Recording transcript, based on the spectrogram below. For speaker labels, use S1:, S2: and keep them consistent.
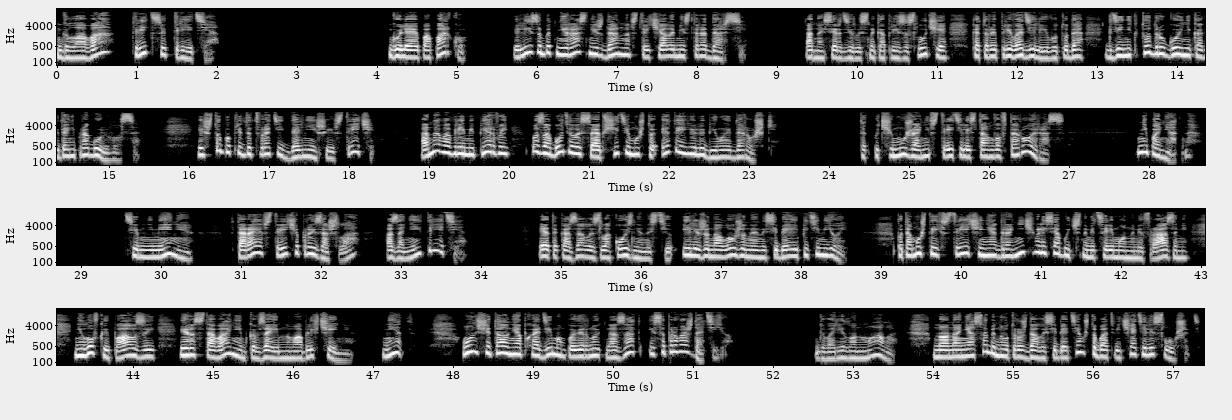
S1: Глава 33 Гуляя по парку, Элизабет не раз нежданно встречала мистера Дарси. Она сердилась на капризы случая, которые приводили его туда, где никто другой никогда не прогуливался. И чтобы предотвратить дальнейшие встречи, она во время первой позаботилась сообщить ему, что это ее любимые дорожки. Так почему же они встретились там во второй раз? Непонятно. Тем не менее, вторая встреча произошла, а за ней третья. Это казалось злокозненностью или же наложенной на себя эпитемьей, потому что их встречи не ограничивались обычными церемонными фразами, неловкой паузой и расставанием ко взаимному облегчению. Нет, он считал необходимым повернуть назад и сопровождать ее. Говорил он мало, но она не особенно утруждала себя тем, чтобы отвечать или слушать.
